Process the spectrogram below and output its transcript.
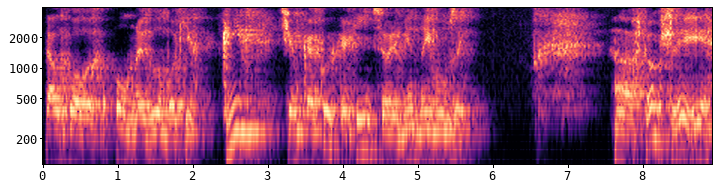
толковых, умных, глубоких книг, чем какие-нибудь современные вузы. А, в том числе и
